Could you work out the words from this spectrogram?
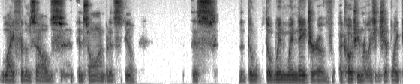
life for themselves and so on. But it's you know this the the win-win nature of a coaching relationship, like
